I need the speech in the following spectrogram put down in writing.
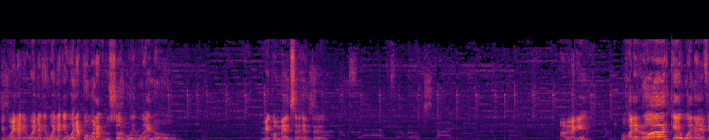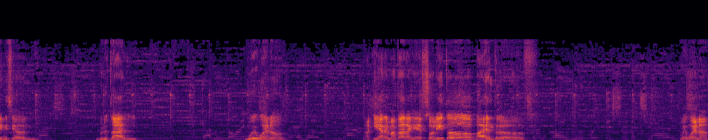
¡Qué buena, qué buena, qué buena, qué buena! ¿Cómo la cruzó? Muy bueno. Me convence, gente. A ver aquí. ¡Ojo al error! ¡Qué buena definición! Brutal. Muy bueno. Aquí a rematar, aquí solito, para adentro. Muy buena.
